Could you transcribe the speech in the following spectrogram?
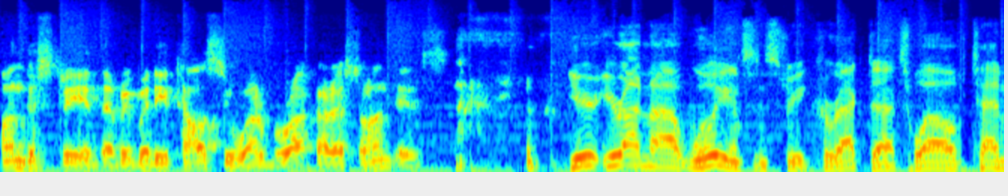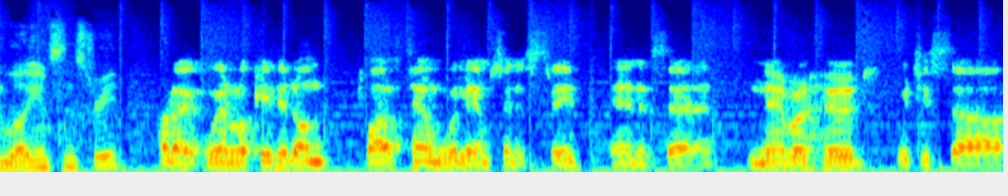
on the street, everybody tells you where Buraka restaurant is. You're, you're on uh, Williamson Street, correct? Uh, 1210 Williamson Street? All right, we're located on 1210 Williamson Street, and it's a neighborhood which is uh,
